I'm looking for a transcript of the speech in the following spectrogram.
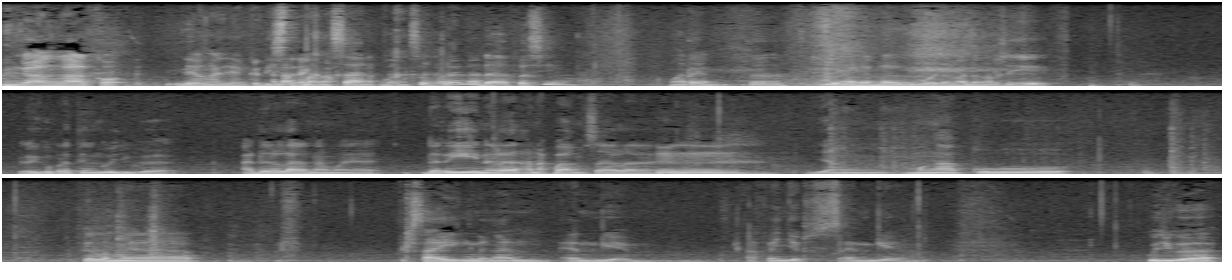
Enggak enggak kok. Jangan yang ke anak distract. bangsa anak bangsa. Kemarin ada apa sih kemarin. Nah, kemarin gue dengar dengar sih dari gue perhatiin gue juga ada lah namanya dari inilah anak bangsa lah. Mm-mm. Yang mengaku filmnya bersaing dengan Endgame Avengers Endgame. Gue juga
